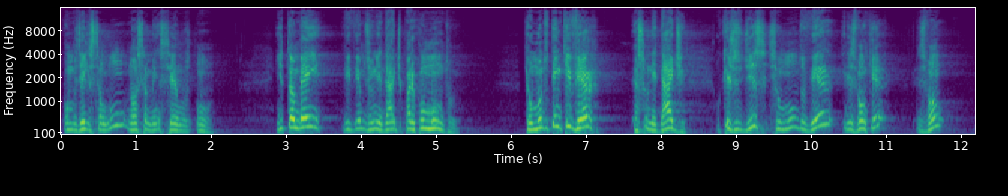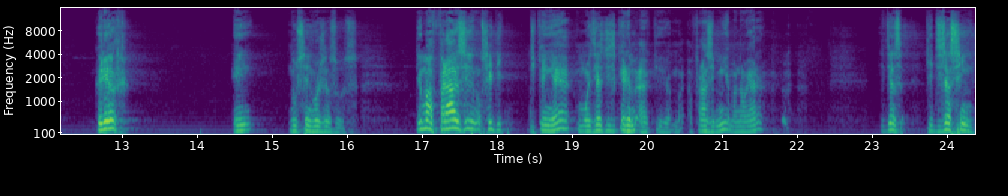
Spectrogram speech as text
como eles são um, nós também sermos um. E também vivemos unidade para com o mundo. Que o mundo tem que ver essa unidade. O que Jesus diz, se o mundo ver, eles vão quê? Eles vão crer em no Senhor Jesus. Tem uma frase, não sei de, de quem é, Moisés disse que era que a frase minha, mas não era. Que diz, que diz assim:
